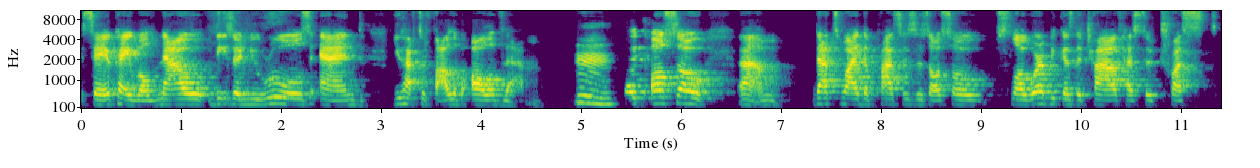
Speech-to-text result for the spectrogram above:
say okay well now these are new rules and you have to follow all of them mm. but also um, that's why the process is also slower because the child has to trust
